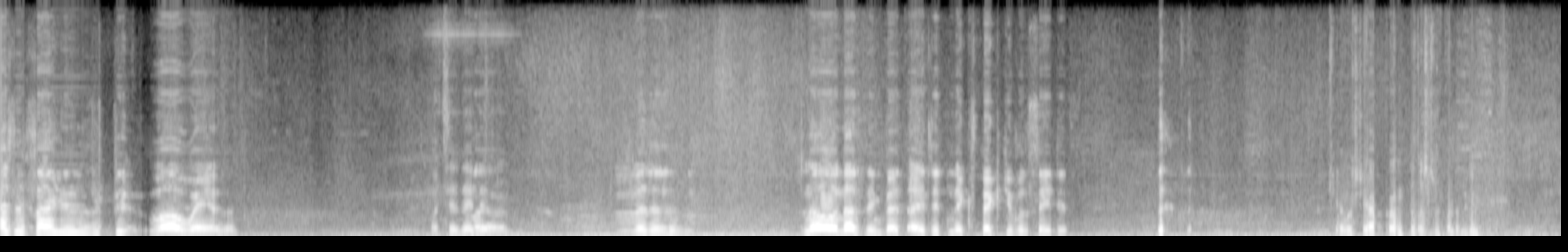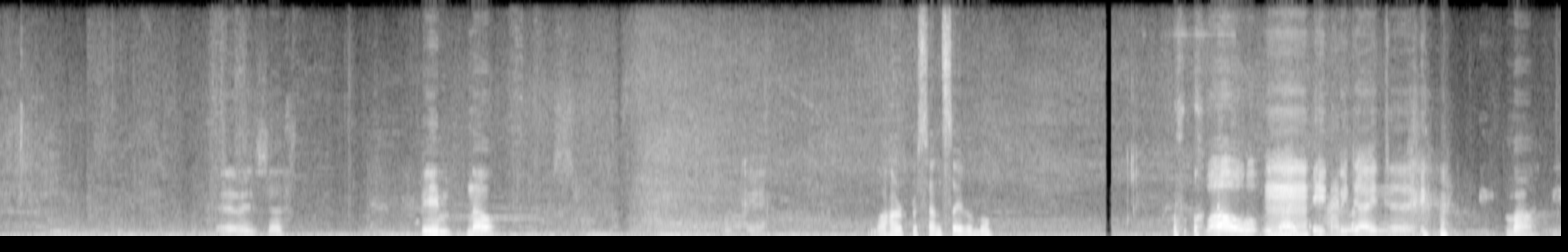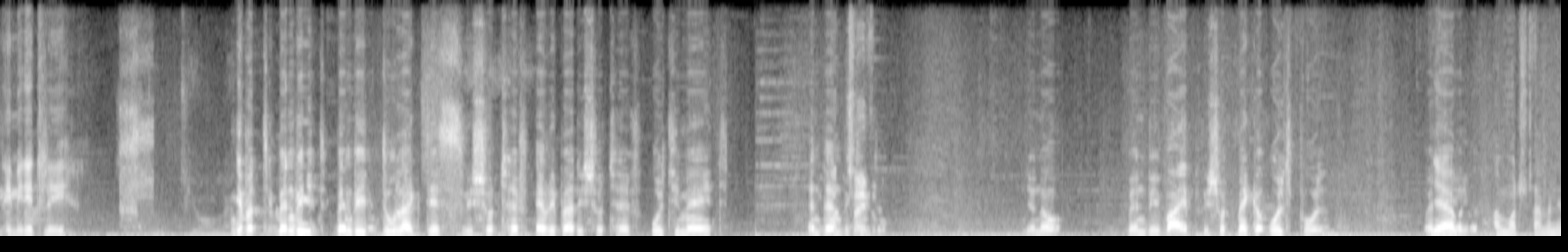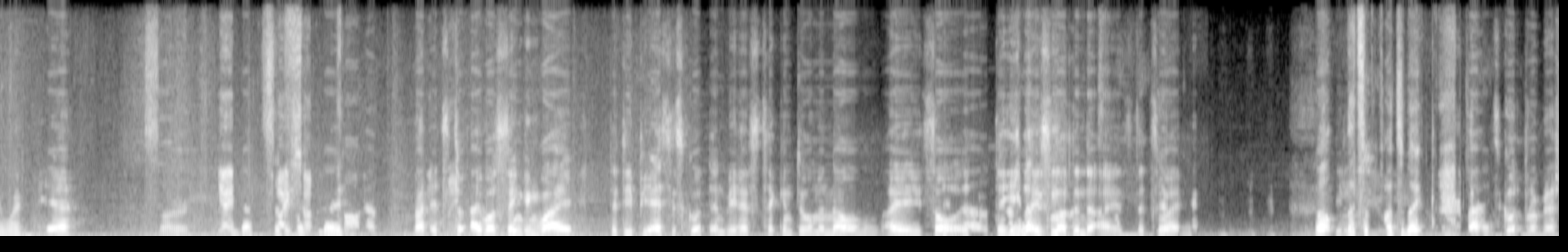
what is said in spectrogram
What the fuck is this? Wow, whale. What did they What? do? But, uh, No, nothing, but I didn't expect you will say this. Kill shotgun position for the team. I will just... Beam, now. Okay. 100% savable. Wow, we died. We died uh, Wow. immediately. Yeah, but when we when we do like this, we should have everybody should have ultimate, and then we can do. You know, when we wipe, we should make a ult pull. When yeah, we- but not much time anyway. yeah. So Yeah, that's it for today. But it's too, I was thinking why the DPS is good and we have second doom, and now I saw it, the healer is not in the eyes. That's why. Well, that's it for today. But it's good progression.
